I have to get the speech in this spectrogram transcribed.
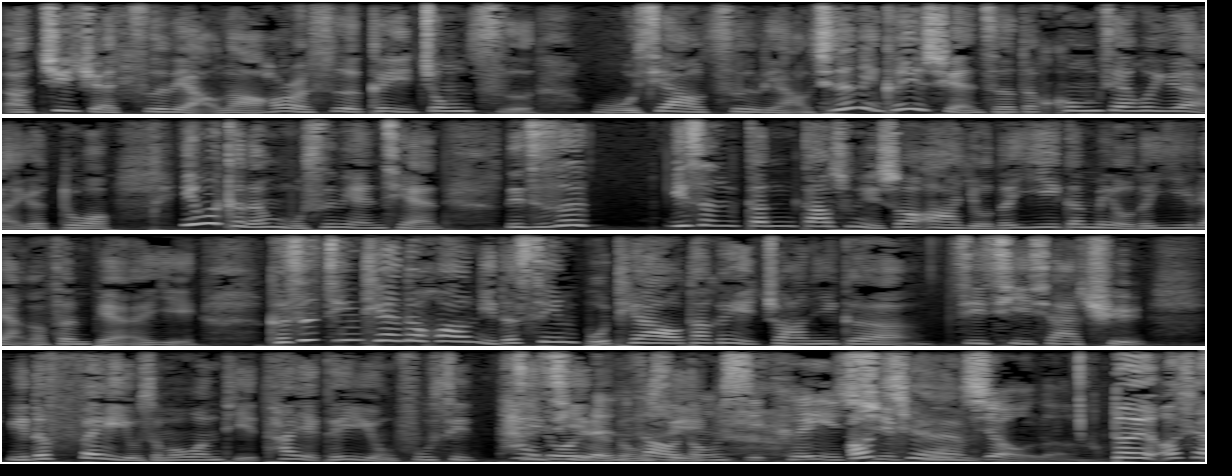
啊，拒绝治疗了，或者是可以终止无效治疗。其实你可以选择的空间会越来越多，因为可能五十年前你只是医生跟告诉你说啊，有的医跟没有的医两个分别而已。可是今天的话，你的心不跳，它可以装一个机器下去；你的肺有什么问题，它也可以用呼吸机器的东西。人造东西可以去而且补救了。对，而且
